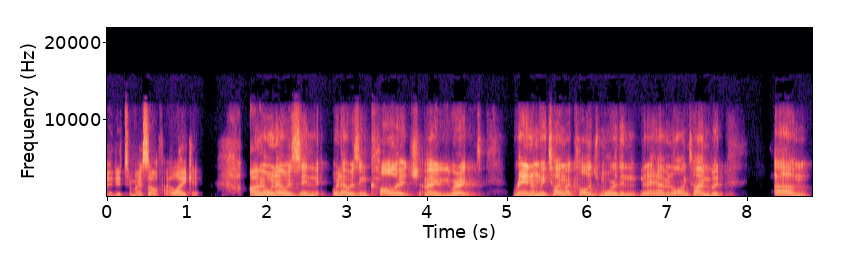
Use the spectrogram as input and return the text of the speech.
I did to myself. I like it. Um, you know, um, when I was in when I was in college, I mean, we're randomly talking about college more than than I have in a long time, but um,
